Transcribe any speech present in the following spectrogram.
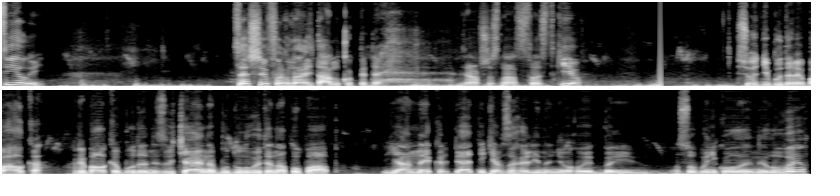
цілий. Це шифер на альтанку піде. Взяв 16 листків. Сьогодні буде рибалка. Рибалка буде незвичайна, буду ловити на попап. Я не карпятник, я взагалі на нього якби особо ніколи не ловив.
